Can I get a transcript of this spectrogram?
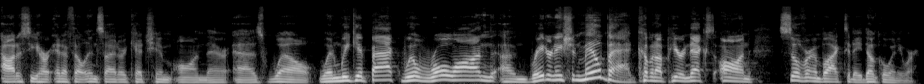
Audacy, our NFL insider. Catch him on there as well. When we get back, we'll roll on uh, Raider Nation mailbag coming up here next on Silver and Black today. Don't go anywhere.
